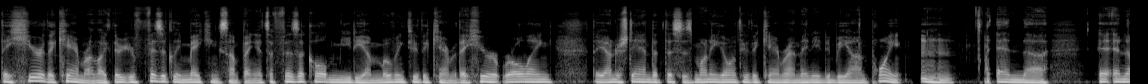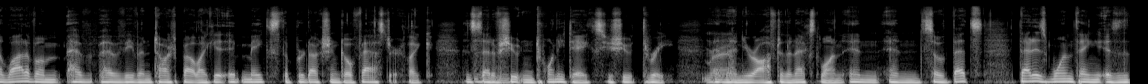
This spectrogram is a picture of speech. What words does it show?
they hear the camera, like they're, you're physically making something. It's a physical medium moving through the camera. They hear it rolling. They understand that this is money going through the camera, and they need to be on point and uh, and a lot of them have, have even talked about like it, it makes the production go faster. Like instead of shooting twenty takes, you shoot three, Right. and then you're off to the next one. And and so that's that is one thing is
